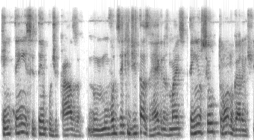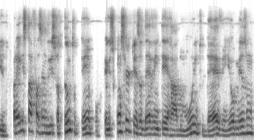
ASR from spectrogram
Quem tem esse tempo de casa, não, não vou dizer que dita as regras, mas tem o seu trono garantido. Para ele estar fazendo isso há tanto tempo, eles com certeza devem ter errado muito, devem. Eu mesmo,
